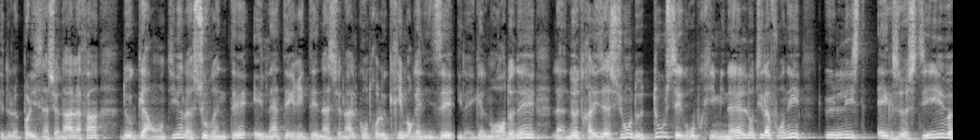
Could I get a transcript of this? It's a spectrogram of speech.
et de la police nationale afin de garantir la souveraineté et l'intégrité nationale contre le crime organisé. Il a également ordonné la neutralisation de tous ces groupes criminels dont il a fourni une liste exhaustive,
